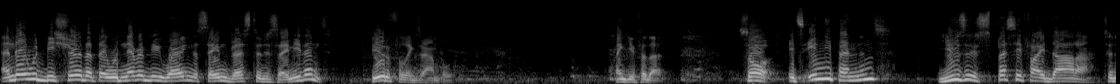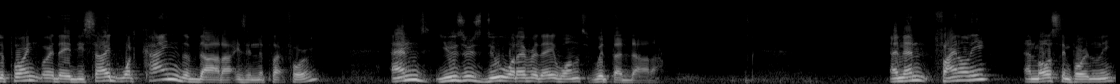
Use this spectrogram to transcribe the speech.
and they would be sure that they would never be wearing the same dress to the same event. Beautiful example. Thank you for that. So it's independent. Users specify data to the point where they decide what kind of data is in the platform and users do whatever they want with that data. And then finally, and most importantly,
